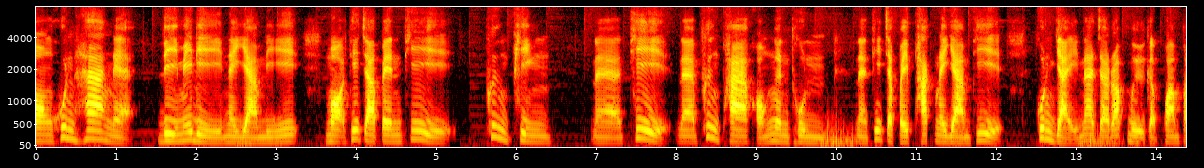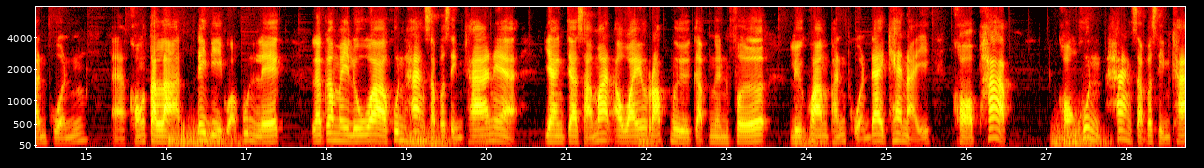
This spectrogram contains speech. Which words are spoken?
องหุ้นห้างเนี่ยดีไม่ดีในยามนี้ เหมาะที่จะเป็นที่พึ่งพิง นะที่นะพึ่งพาของเงินทุนนะที่จะไปพักในยามที่หุ้นใหญ่น่าจะรับมือกับความผันผวนของตลาดได้ดีกว่าหุ้นเล็ก แล้วก็ไม่รู้ว่าหุ้นห้างสรรพสินค้าเนี่ยยังจะสามารถเอาไว้รับมือกับเงินเฟ้อ หรือความผันผวนได้แค่ไหน ขอภาพของหุ้นห้างสรรพสินค้า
